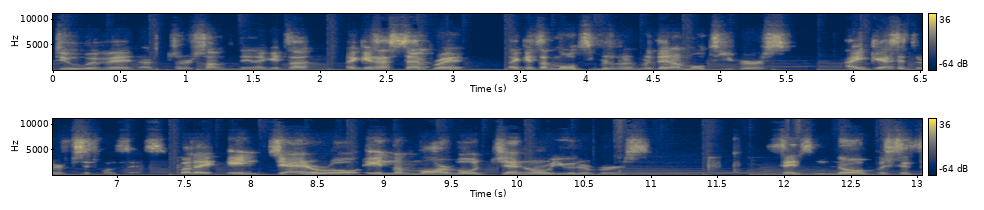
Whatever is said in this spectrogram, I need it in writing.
do with it or- or something, like it's a like it's a separate like it's a multiverse within a multiverse. I guess it's Earth six one six. But like in general, in the Marvel general universe, since no since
